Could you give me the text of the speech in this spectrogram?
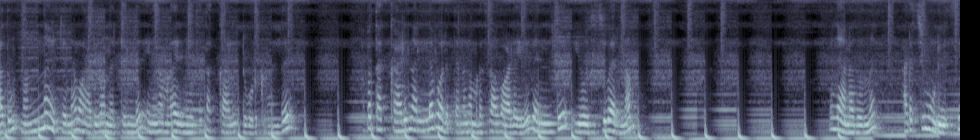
അതും നന്നായിട്ട് തന്നെ വാടി വന്നിട്ടുണ്ട്. ഇനി നമ്മൾ അരിഞ്ഞു വെച്ച തക്കാളി ഇട്ട് കൊടുക്കുന്നുണ്ട്. അപ്പോൾ തക്കാളി നല്ലപോലെ തന്നെ നമ്മുടെ സവാളയിൽ വെന്ത് യോജിച്ച് വരണം. ഞാനതൊന്ന് അടച്ചു മൂടി വെച്ച്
